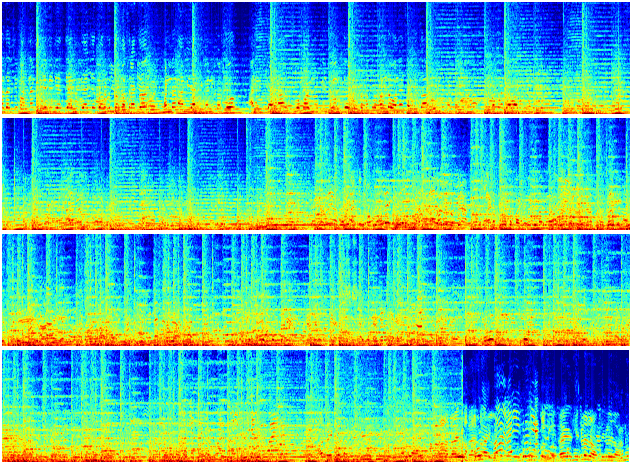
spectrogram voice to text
समाजाची मी केलेली आहे. त्या मीडियाच्या त्या वृत्तपत्राचं खंडन आम्ही या ठिकाणी करतो. आणि त्यांना सोबत नोटीस देऊन ते वृत्तपत्र बंद होण्यासाठीचा पत्र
